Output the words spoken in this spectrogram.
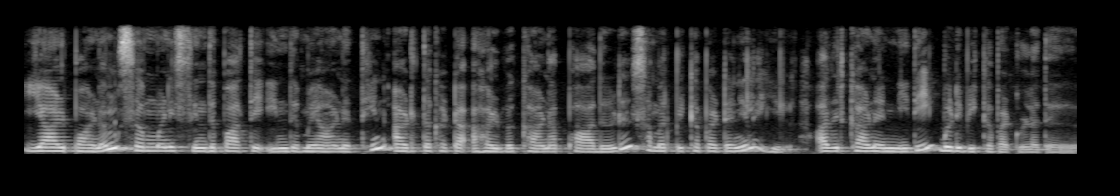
யாழ்ப்பாணம் செம்மணி சிந்துபாத்தி இந்து மயானத்தின் அடுத்த கட்ட அகழ்வுக்கான பாதீடு சமர்ப்பிக்கப்பட்ட நிலையில் அதற்கான நிதி விடுவிக்கப்பட்டுள்ளது.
